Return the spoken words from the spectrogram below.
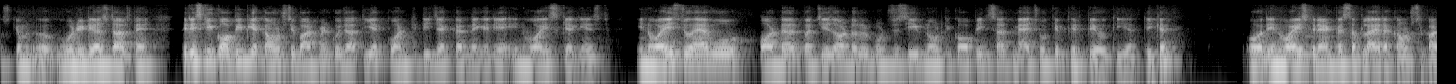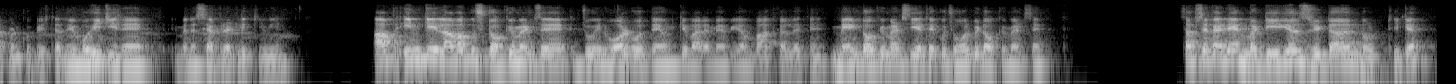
उसके, वो डिटेल्स डालते हैं। फिर इसकी कॉपी भी अकाउंट्स डिपार्टमेंट को जाती है क्वांटिटी चेक करने के लिए इनवॉइस के अगेंस्ट इनवॉइस जो है, वो ऑर्डर परचेज ऑर्डर और गुड्स रिसीव नोट की कॉपी के साथ मैच होकर फिर पे होती है, ठीक है? और इनवॉइस फिर एंड पे सप्लायर अकाउंट्स डिपार्टमेंट को भेजता है। तो ये वही चीज़ें मैंने सेपरेट लिखी हुई हैं। अब इनके अलावा कुछ डॉक्यूमेंट्स हैं जो इन्वॉल्व होते हैं, उनके बारे में अभी हम बात कर लेते हैं। मेन डॉक्यूमेंट्स ये थे, कुछ और भी डॉक्यूमेंट्स हैं। सबसे पहले मटेरियल्स रिटर्न नोट ठीक है?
